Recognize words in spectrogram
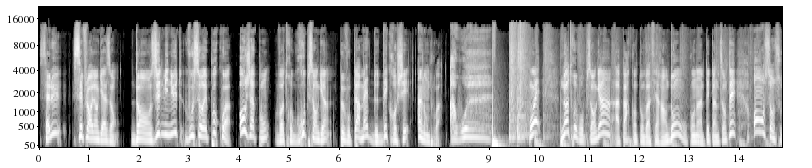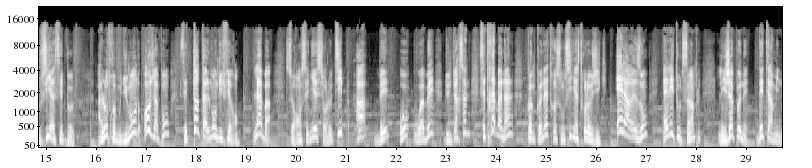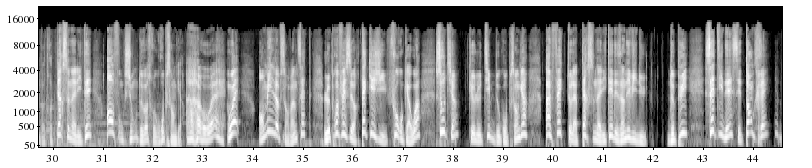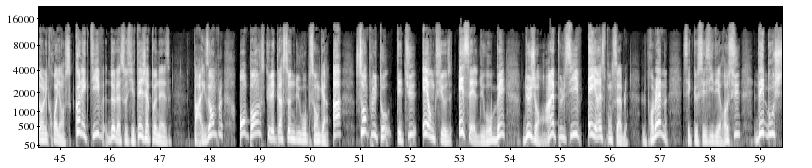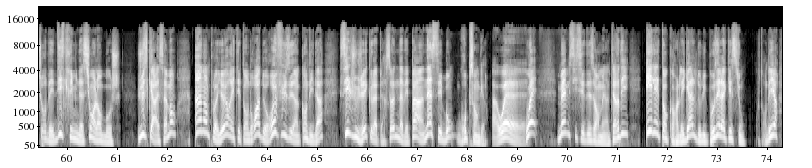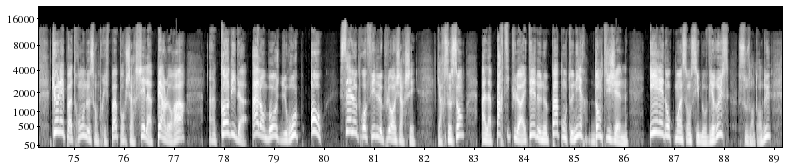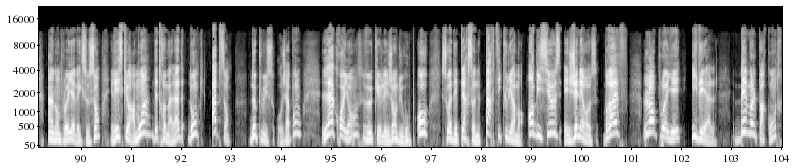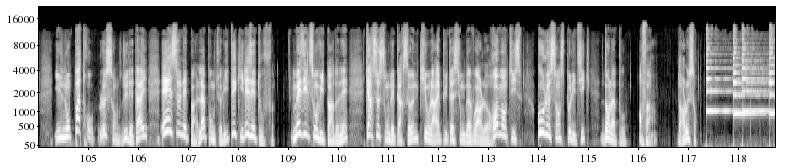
Salut, c'est Florian Gazan. Dans une minute, vous saurez pourquoi, au Japon, votre groupe sanguin peut vous permettre de décrocher un emploi. Ah ouais Ouais, notre groupe sanguin, à part quand on va faire un don ou qu'on a un pépin de santé, on s'en soucie assez peu. À l'autre bout du monde, au Japon, c'est totalement différent. Là-bas, se renseigner sur le type A, B, O ou AB d'une personne, c'est très banal comme connaître son signe astrologique. Et la raison, elle est toute simple. Les Japonais déterminent votre personnalité en fonction de votre groupe sanguin. Ah ouais? Ouais, en 1927, le professeur Takeji Furukawa soutient que le type de groupe sanguin affecte la personnalité des individus. Depuis, cette idée s'est ancrée dans les croyances collectives de la société japonaise. Par exemple, on pense que les personnes du groupe sanguin A sont plutôt têtues et anxieuses, et celles du groupe B du genre impulsive et irresponsable. Le problème, c'est que ces idées reçues débouchent sur des discriminations à l'embauche. Jusqu'à récemment, un employeur était en droit de refuser un candidat s'il jugeait que la personne n'avait pas un assez bon groupe sanguin. Ah ouais Ouais, même si c'est désormais interdit, il est encore légal de lui poser la question. Autant dire que les patrons ne s'en privent pas pour chercher la perle rare, un candidat à l'embauche du groupe O. C'est le profil le plus recherché, car ce sang a la particularité de ne pas contenir d'antigènes. Il est donc moins sensible au virus, sous-entendu, un employé avec ce sang risquera moins d'être malade, donc absent. De plus, au Japon, la croyance veut que les gens du groupe O soient des personnes particulièrement ambitieuses et généreuses. Bref, l'employé idéal. Bémol par contre, ils n'ont pas trop le sens du détail et ce n'est pas la ponctualité qui les étouffe. Mais ils sont vite pardonnés, car ce sont des personnes qui ont la réputation d'avoir le romantisme ou le sens politique dans la peau. Enfin, dans le sang.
